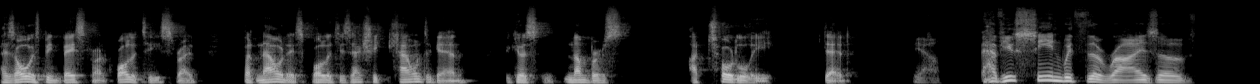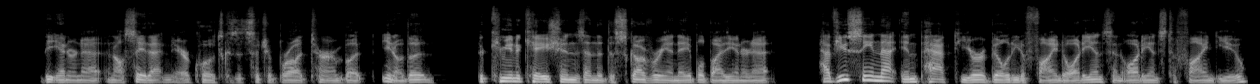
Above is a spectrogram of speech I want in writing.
has always been based around qualities, right? But nowadays qualities actually count again because numbers are totally dead. Yeah. Have you seen with the rise of the internet, and I'll say that in air quotes because it's such a broad term, but you know, the the communications and the discovery enabled by the internet, have you seen that impact your ability to find audience and audience to find you?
